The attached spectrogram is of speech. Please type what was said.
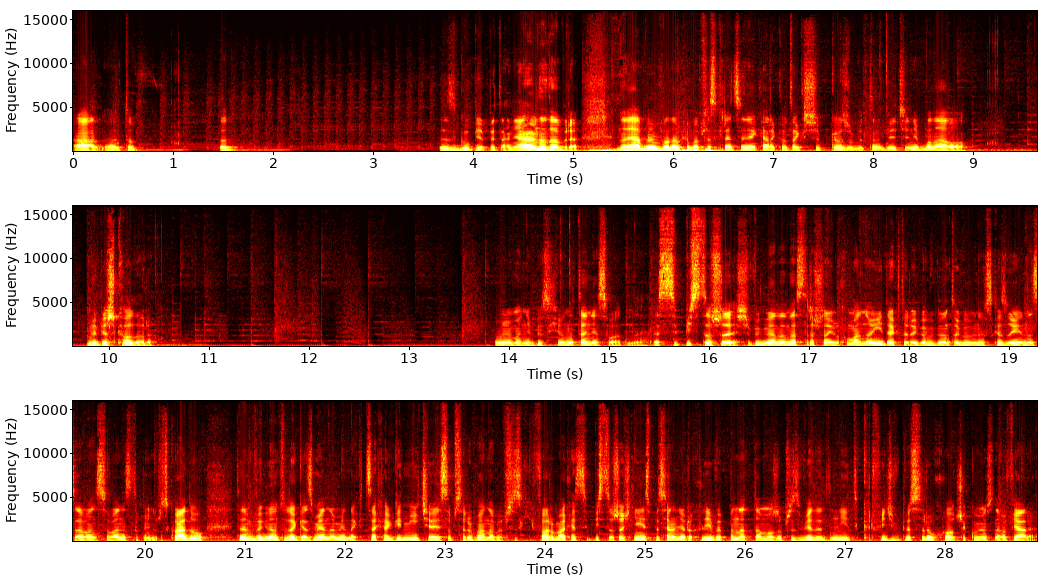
A, no to, to. To jest głupie pytanie, ale no dobra. No ja bym wolał chyba przez skręcenie karką tak szybko, żeby to, wiecie, nie bolało. Wybierz kolor. Nie ma niebieskiego, no ten jest ładny. SCP-106 wygląda na strasznego humanoida, którego wygląd ogólny wskazuje na zaawansowany stopień rozkładu. Ten wygląd ulega zmianom, jednak cecha gnicia jest obserwowana we wszystkich formach. SCP-106 nie jest specjalnie ruchliwy, ponadto może przez wiele dni tkwić w bezruchu, oczekując na ofiarę.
